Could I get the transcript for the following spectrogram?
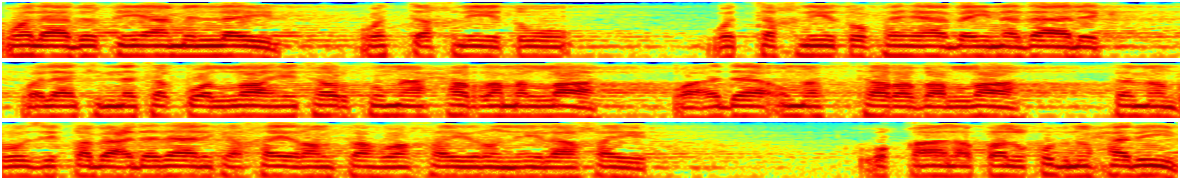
ولا بقيام الليل والتخليط والتخليط فهي بين ذلك ولكن تقوى الله ترك ما حرم الله وأداء ما افترض الله. فمن رزق بعد ذلك خيرا فهو خير إلى خير. وقال طلق بن حبيب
